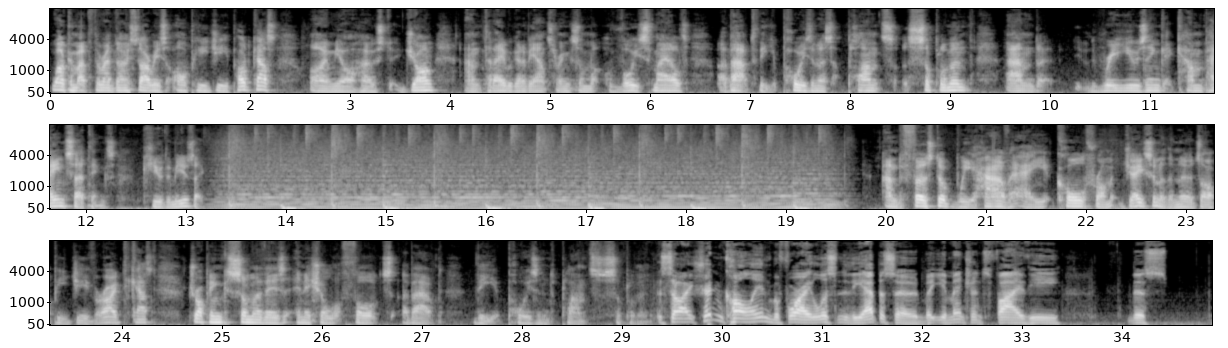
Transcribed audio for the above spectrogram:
Welcome back to the Red Dice Diaries RPG podcast. I'm your host, John, and today we're going to be answering some voicemails about the Poisonous Plants supplement and reusing campaign settings. Cue the music. And first up, we have a call from Jason of the Nerds RPG Variety Cast, dropping some of his initial thoughts about the poisoned plants supplement. So I shouldn't call in before I listen to the episode, but you mentioned 5e, this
